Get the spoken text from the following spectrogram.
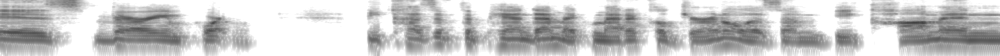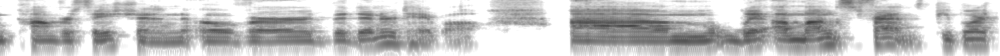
is very important. Because of the pandemic, medical journalism be common conversation over the dinner table um, amongst friends. People are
